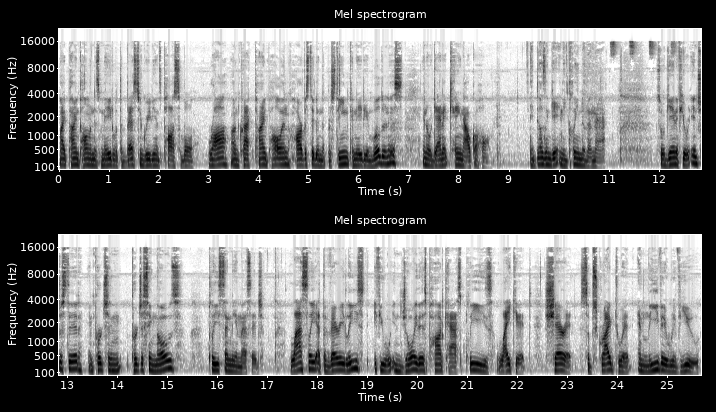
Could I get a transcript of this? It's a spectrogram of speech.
My pine pollen is made with the best ingredients possible raw, uncracked pine pollen harvested in the pristine Canadian wilderness, and organic cane alcohol. It doesn't get any cleaner than that. So, again, if you're interested in purchasing, purchasing those, please send me a message. Lastly, at the very least, if you enjoy this podcast, please like it, share it, subscribe to it, and leave a review,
